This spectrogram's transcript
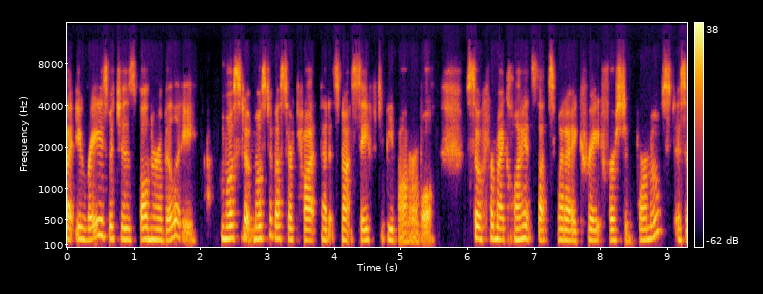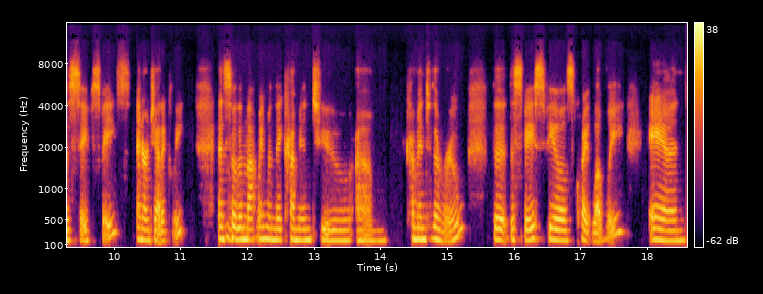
that you raise, which is vulnerability most of mm-hmm. most of us are taught that it's not safe to be vulnerable so for my clients that's what i create first and foremost is a safe space energetically and so then mm-hmm. that way when they come into um, come into the room the the space feels quite lovely. And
